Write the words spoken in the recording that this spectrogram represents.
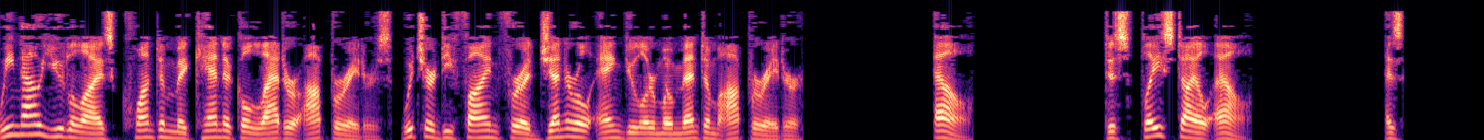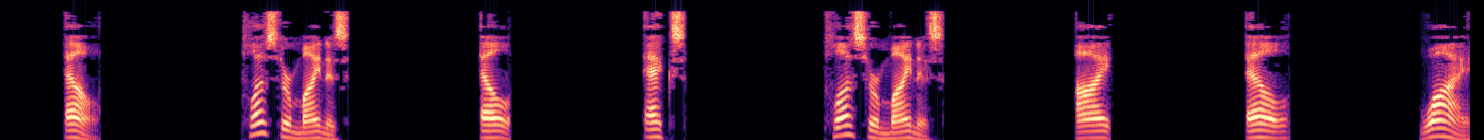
We now utilize quantum mechanical ladder operators, which are defined for a general angular momentum operator L. Display style L as L plus or minus L x plus or minus I L Y.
